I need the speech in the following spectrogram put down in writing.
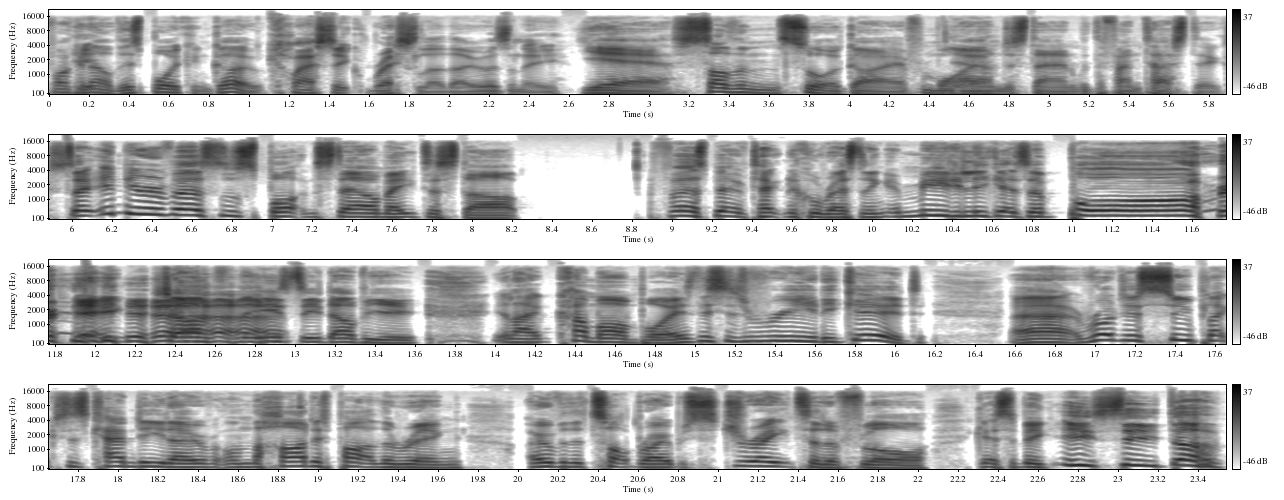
Fucking He- hell, this boy can go. Classic wrestler, though, isn't he? Yeah, southern sort of guy, from what I Yeah. understand, with the Fantastics. So India reversal spot and stalemate to start. First bit of technical wrestling immediately gets a boring chant from the ECW. You're like, come on, boys, this is really good. Uh, Rogers suplexes Candido on the hardest part of the ring over the top rope, straight to the floor. Gets a big EC dub,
